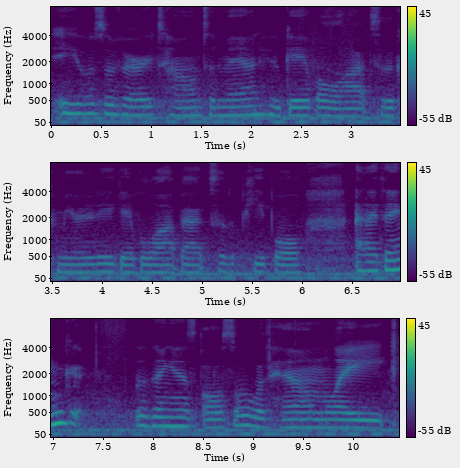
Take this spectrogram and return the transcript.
He was a very talented man who gave a lot to the community, gave a lot back to the people. And I think the thing is also with him, like,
